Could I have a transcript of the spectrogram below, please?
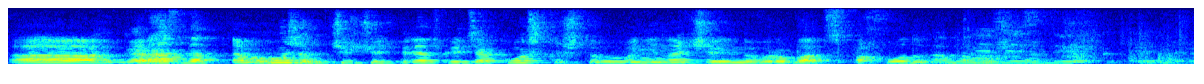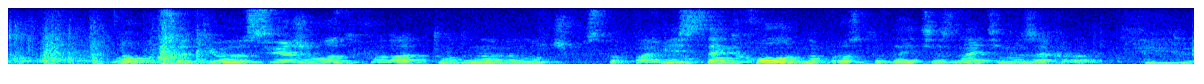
А, гораздо, а мы можем чуть-чуть приоткрыть окошко, чтобы вы не начали вырубаться по ходу, а потому что, ну, все-таки свежий воздух оттуда надо лучше поступать. Если станет холодно, просто дайте знать, и мы закроем. Угу.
